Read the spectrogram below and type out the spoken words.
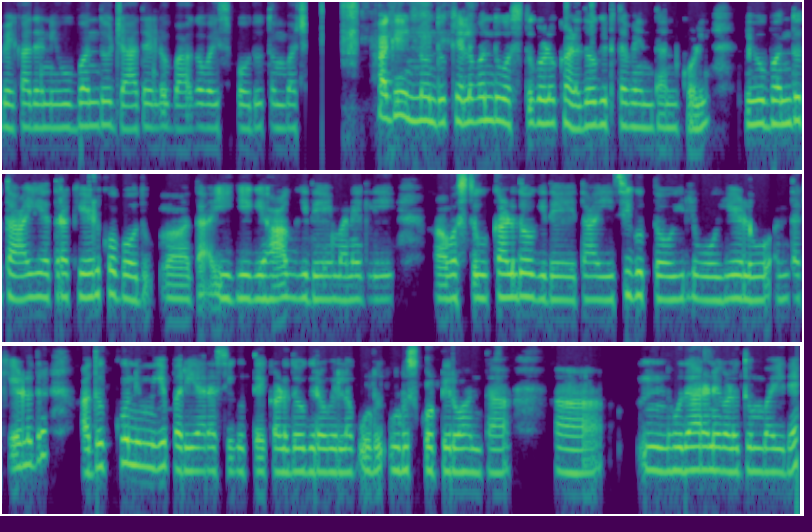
ಬೇಕಾದರೆ ನೀವು ಬಂದು ಜಾತ್ರೆಯಲ್ಲೂ ಭಾಗವಹಿಸ್ಬೋದು. ತುಂಬ ಹಾಗೆ ಇನ್ನೊಂದು ಕೆಲವೊಂದು ವಸ್ತುಗಳು ಕಳೆದೋಗಿರ್ತವೆ ಅಂತ ಅನ್ಕೊಳ್ಳಿ. ನೀವು ಬಂದು ತಾಯಿ ಹತ್ರ ಕೇಳ್ಕೋಬೋದು. ಹೀಗೀಗೆ ಆಗಿದೆ ಮನೇಲಿ ವಸ್ತು ಕಳೆದೋಗಿದೆ, ತಾಯಿ ಸಿಗುತ್ತೋ ಇಲ್ವೋ ಹೇಳು ಅಂತ ಕೇಳಿದ್ರೆ ಅದಕ್ಕೂ ನಿಮಗೆ ಪರಿಹಾರ ಸಿಗುತ್ತೆ. ಕಳೆದೋಗಿರೋವೆಲ್ಲ ಉಡು, ಉಡಿಸ್ಕೊಟ್ಟಿರೋ ಅಂಥ ಉದಾಹರಣೆಗಳು ತುಂಬ ಇದೆ.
